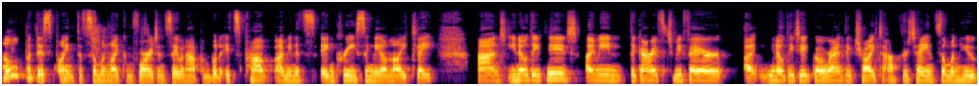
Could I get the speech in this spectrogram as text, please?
hope at this point that someone might come forward and say what happened, but it's prob. I mean, it's increasingly unlikely. And you know, they did. I mean, the guards. To be fair, I, you know, they did go around. They tried to ascertain someone who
